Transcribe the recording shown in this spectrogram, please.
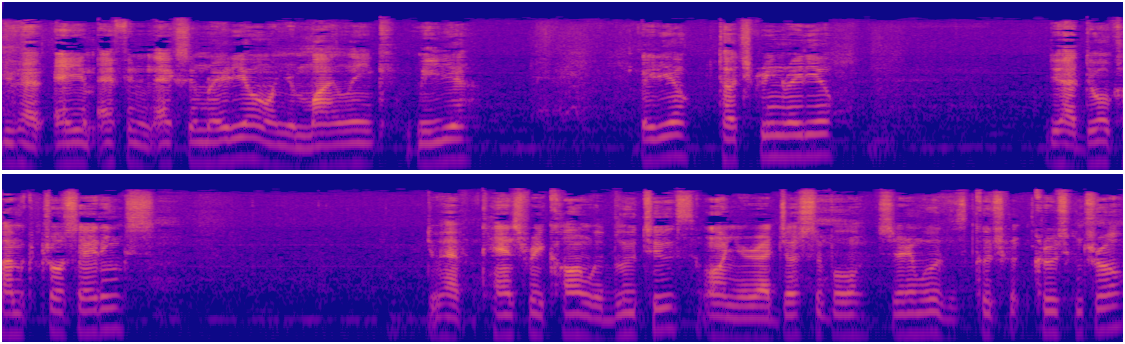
You have AM, FM, and XM radio on your MyLink Media radio, touchscreen radio. You have dual climate control settings. You have hands-free calling with Bluetooth on your adjustable steering wheel with cruise- cruise control.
